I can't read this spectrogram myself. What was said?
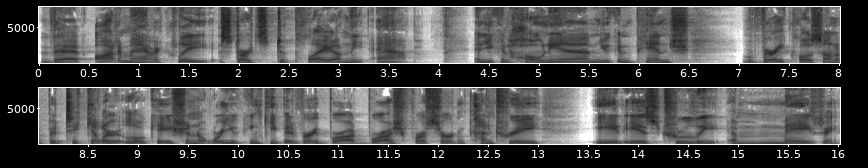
that automatically starts to play on the app. And you can hone in, you can pinch very close on a particular location, or you can keep it very broad brush for a certain country. It is truly amazing.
